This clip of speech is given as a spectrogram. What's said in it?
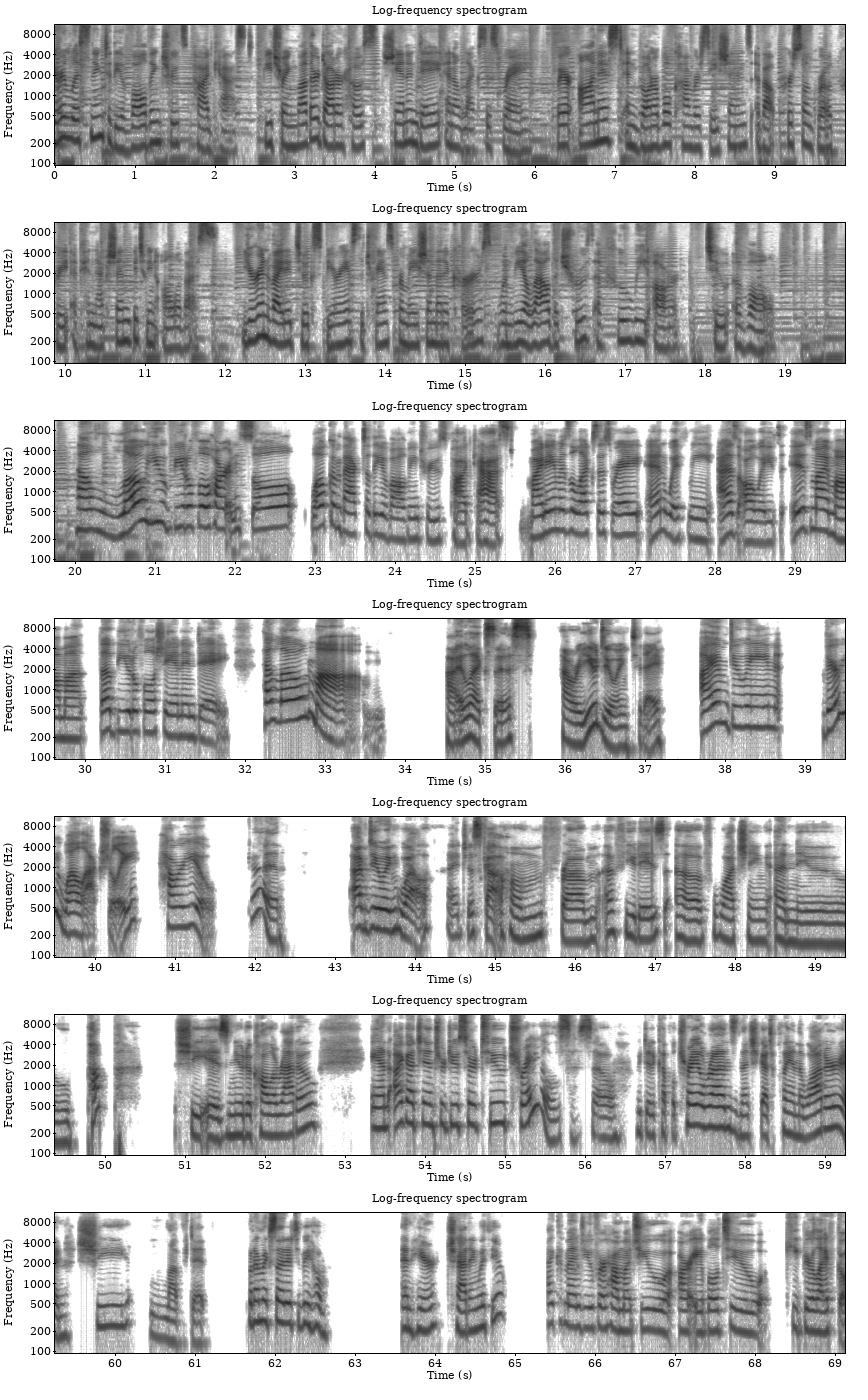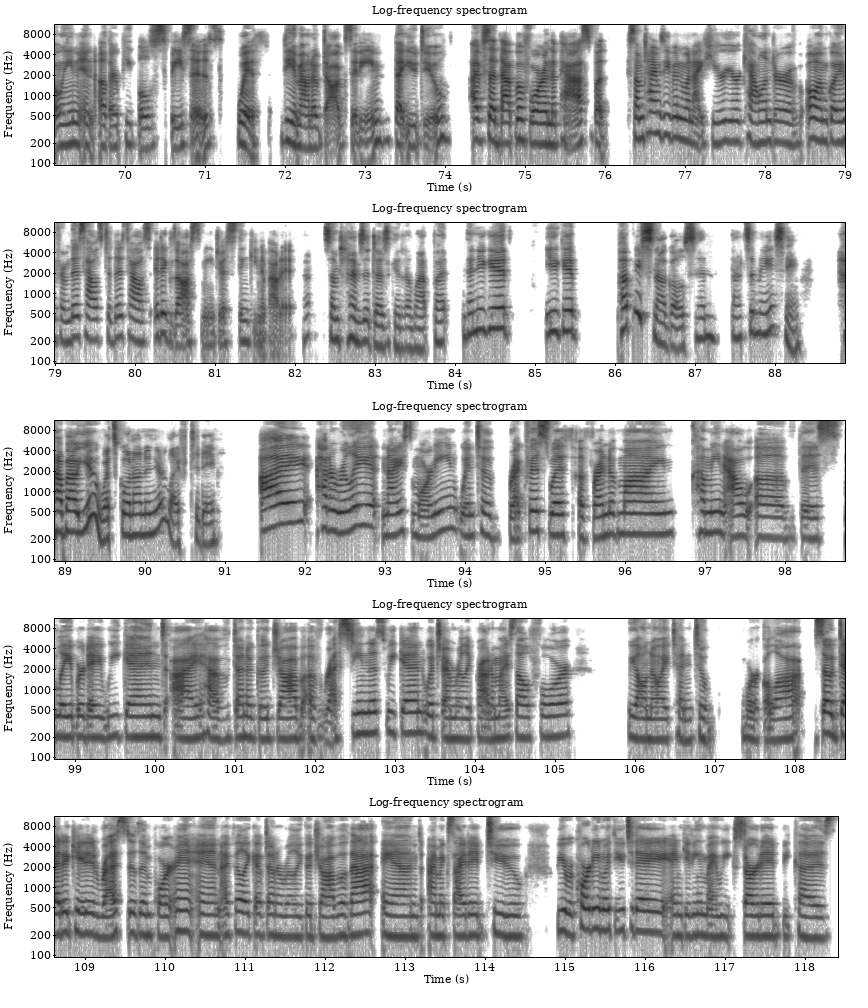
You're listening to the Evolving Truths podcast, featuring mother daughter hosts Shannon Day and Alexus Rae, where honest and vulnerable conversations about personal growth create a connection between all of us. You're invited to experience the transformation that occurs when we allow the truth of who we are to evolve. Hello, you beautiful heart and soul. Welcome back to the Evolving Truths podcast. My name is Alexus Rae, and with me, as always, is my mama, the beautiful Shannon Day. Hello, mom. Hi, Alexus. How are you doing today? I am doing very well, actually. How are you? Good. I'm doing well. I just got home from a few days of watching a new pup she is new to Colorado and I got to introduce her to trails. So we did a couple trail runs and then she got to play in the water and she loved it. But I'm excited to be home and here chatting with you. I commend you for how much you are able to keep your life going in other people's spaces with the amount of dog sitting that you do. I've said that before in the past, but sometimes even when I hear your calendar of, oh, I'm going from this house to this house, it exhausts me just thinking about it. Sometimes it does get a lot, but then you get you get puppy snuggles and that's amazing. How about you? What's going on in your life today? I had a really nice morning, went to breakfast with a friend of mine. Coming out of this Labor Day weekend, I have done a good job of resting this weekend, which I'm really proud of myself for. We all know I tend to work a lot. So dedicated rest is important. And I feel like I've done a really good job of that. And I'm excited to be recording with you today and getting my week started because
